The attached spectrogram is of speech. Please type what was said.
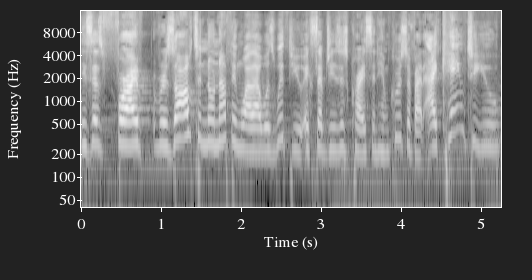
He says, For I resolved to know nothing while I was with you except Jesus Christ and Him crucified. I came to you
